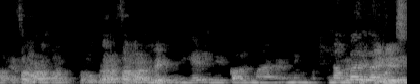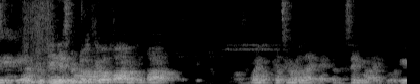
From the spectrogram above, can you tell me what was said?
ಅವ್ರು ರೆಫರ್ ಮಾಡಪ್ಪ ಅಂತ. ಅವ್ರು ಕೂಡ ರೆಫರ್ ಮಾಡಿದ್ವಿ. ಫಿಫ್ಟೀನ್ ಡೇಸ್ ಬಿಟ್ಟು ಹೋಗ್ತೀವಪ್ಪ ಸ್ವಲ್ಪ ಏನೋ ಕೆಲಸಗಳೆಲ್ಲ ಅಂತ ಸರಿ ಆಯ್ತು ಹೋಗಿ.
